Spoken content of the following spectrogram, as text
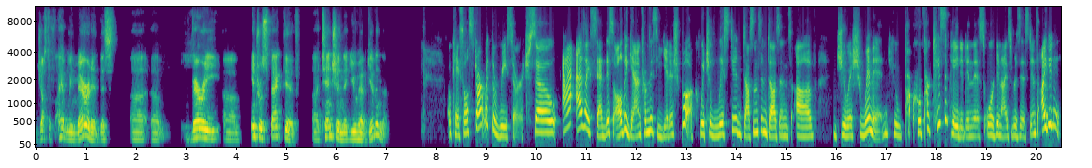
justifiably merited this uh, uh, very um, introspective attention that you have given them. Okay, so I'll start with the research. So, as I said, this all began from this Yiddish book, which listed dozens and dozens of Jewish women who who participated in this organized resistance. I didn't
